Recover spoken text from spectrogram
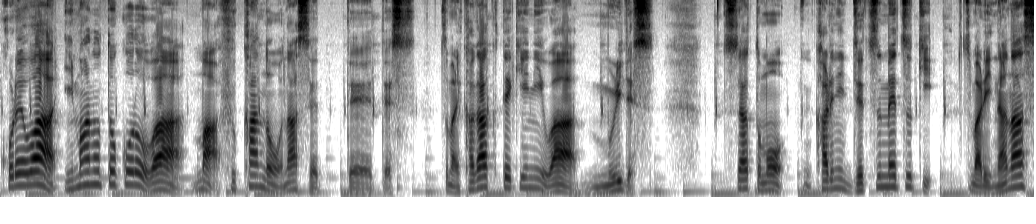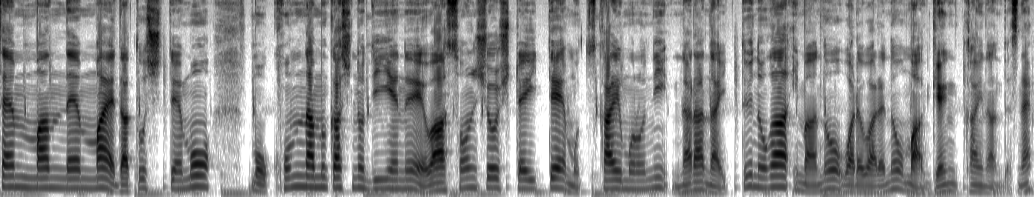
これは今のところは、まあ、不可能な設定です。つまり科学的には無理です。それとも仮に絶滅期つまり7000万年前だとしてももうこんな昔の DNA は損傷していてもう使い物にならないというのが今の我々のまあ限界なんですね。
